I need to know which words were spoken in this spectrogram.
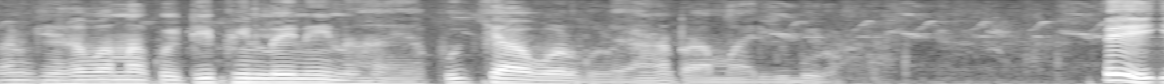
કારણ કે હવાના કોઈ ટિફિન લઈને ન હા પૂછ્યા વળ વળે આટા મારી બોલો એ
